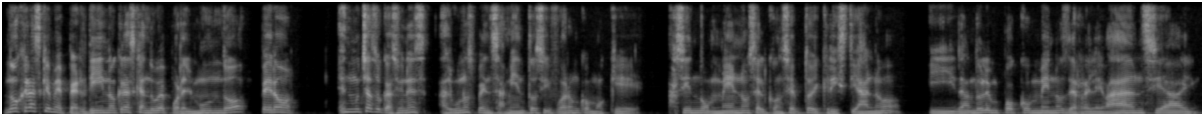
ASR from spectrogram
no creas que me perdí, no creas que anduve por el mundo, pero en muchas ocasiones algunos pensamientos sí fueron como que haciendo menos el concepto de cristiano y dándole un poco menos de relevancia. Y,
